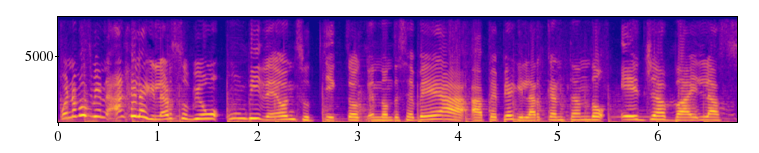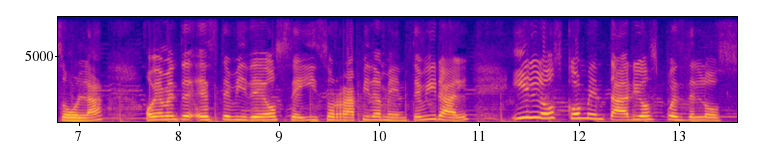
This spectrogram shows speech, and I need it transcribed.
Bueno, más bien, Ángel Aguilar subió un video en su TikTok en donde se ve a, a Pepe Aguilar cantando Ella baila sola. Obviamente este video se hizo rápidamente viral y los comentarios pues de los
